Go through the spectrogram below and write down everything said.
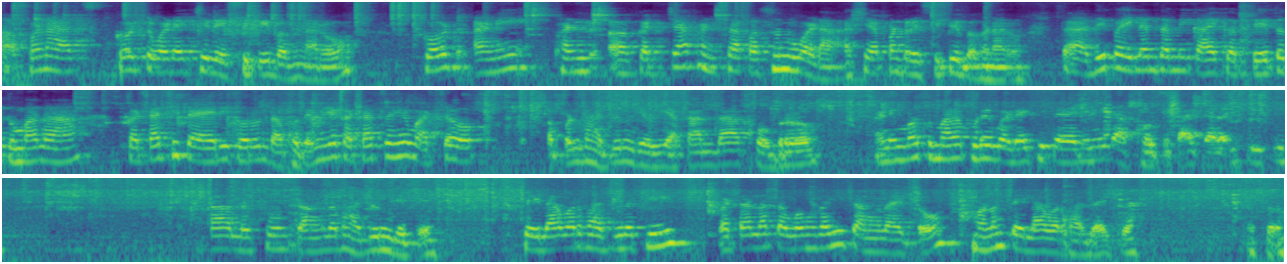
आपण आज कट वड्याची रेसिपी बघणार आहोत. कट आणि फंड कच्च्या फणसापासून वडा अशी आपण रेसिपी बघणार आहोत. तर आधी पहिल्यांदा मी काय करते तर तुम्हाला कटाची तयारी करून दाखवते. म्हणजे कटाचं हे वाटप आपण भाजून घेऊया कांदा खोबरं. आणि मग तुम्हाला पुढे वड्याची तयारी मी दाखवते काय करायची ती. लसूण चांगलं भाजून घेते. तेलावर भाजलं की कटाला तवंगही चांगला येतो म्हणून तेलावर भाजायचं. असं.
